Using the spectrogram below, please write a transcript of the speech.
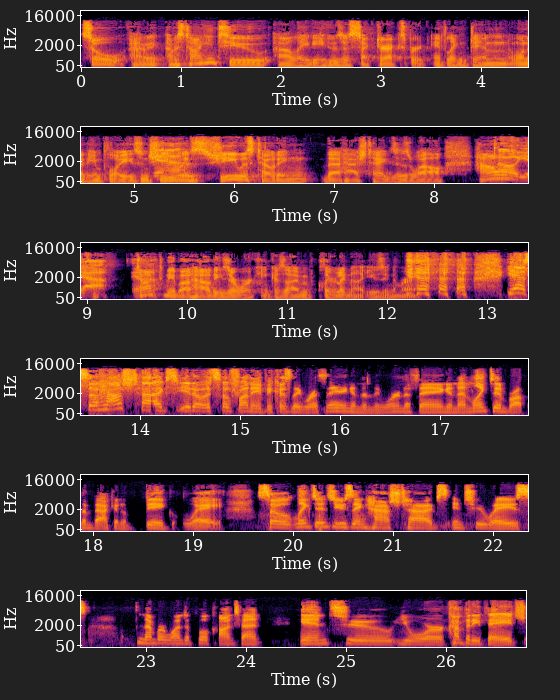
So I, I, was talking to a lady who's a sector expert at LinkedIn, one of the employees, and she yeah. was she was touting the hashtags as well. How? Oh yeah. Yeah. Talk to me about how these are working because I'm clearly not using them right. yeah, so hashtags, you know, it's so funny because they were a thing and then they weren't a thing, and then LinkedIn brought them back in a big way. So LinkedIn's using hashtags in two ways. Number one, to pull content into your company page.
